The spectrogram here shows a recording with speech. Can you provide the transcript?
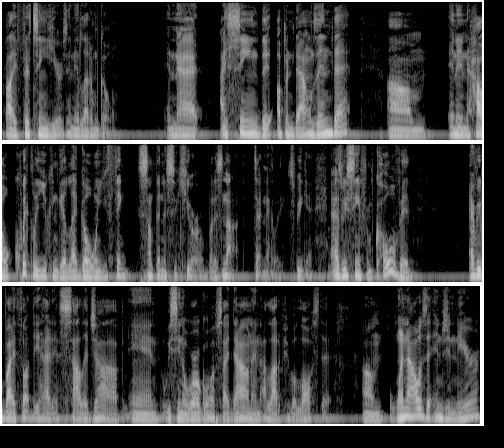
probably 15 years and they let him go. And that I seen the up and downs in that. Um, and then how quickly you can get let go when you think something is secure, but it's not, technically speaking. As we've seen from COVID, everybody thought they had a solid job and we seen the world go upside down and a lot of people lost it. Um, when I was an engineer,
